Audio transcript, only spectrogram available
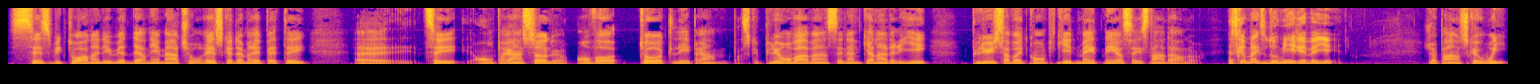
Six victoires dans les huit derniers matchs, au risque de me répéter. Euh, tu sais, on prend ça, là. On va toutes les prendre. Parce que plus on va avancer dans le calendrier, plus ça va être compliqué de maintenir ces standards-là. Est-ce que Max Domi est réveillé? Je pense que oui.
